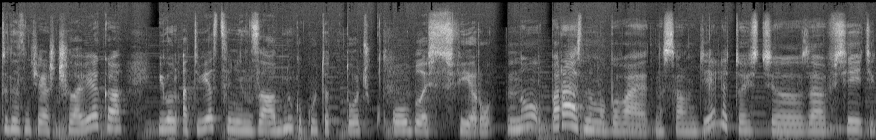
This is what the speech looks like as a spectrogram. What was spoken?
ты назначаешь человека, и он ответственен за одну какую-то точку, область, сферу. Ну, по-разному бывает на самом деле. То есть э, за все эти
